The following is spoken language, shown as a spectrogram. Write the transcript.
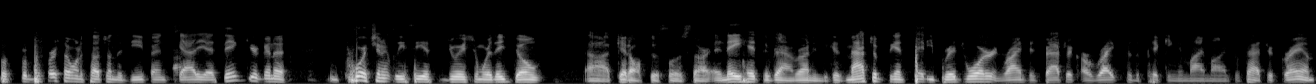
but, but first I want to touch on the defense, Gaddy. I think you're going to fortunately see a situation where they don't uh, get off to a slow start. And they hit the ground running because matchups against Teddy Bridgewater and Ryan Fitzpatrick are ripe for the picking in my mind for Patrick Graham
